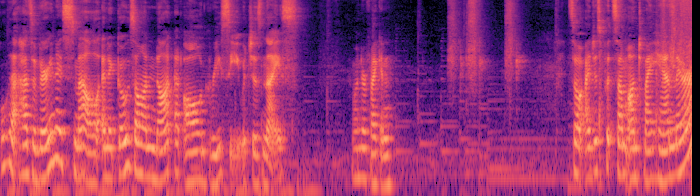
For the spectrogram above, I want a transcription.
Oh, that has a very nice smell and it goes on not at all greasy, which is nice. I wonder if I can... So I just put some onto my hand there.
